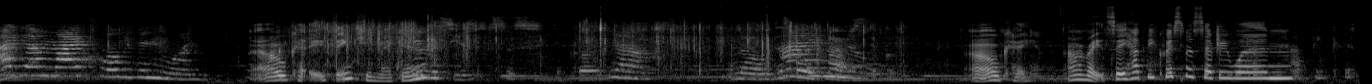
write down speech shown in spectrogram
I got my frozen one. Okay, thank you, Megan. This is a sticker. Yeah. No, this one has a sticker. Okay. All right. Say Happy Christmas, everyone. Happy Christmas.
